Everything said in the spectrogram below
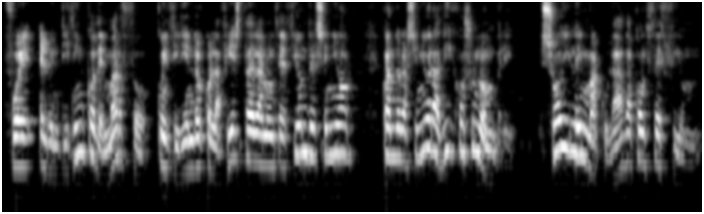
Fue el 25 de marzo, coincidiendo con la fiesta de la Anunciación del Señor, cuando la señora dijo su nombre, Soy la Inmaculada Concepción.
